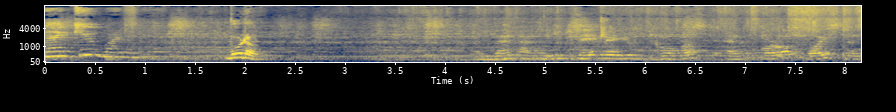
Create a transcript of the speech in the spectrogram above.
Thank you, one Go down. And then uh, you say where you go first and follow voice and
